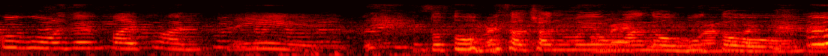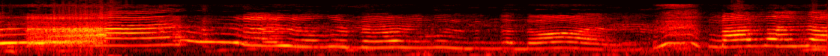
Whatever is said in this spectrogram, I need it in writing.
ko muna yung 500. Tutubo sa tiyan mo yung ano, buto. Ayoko na, ayoko na ganon. Mama na!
